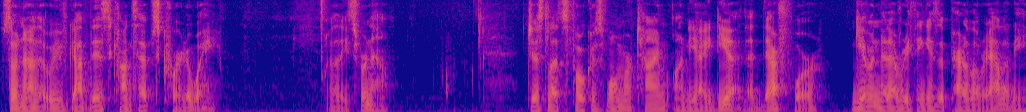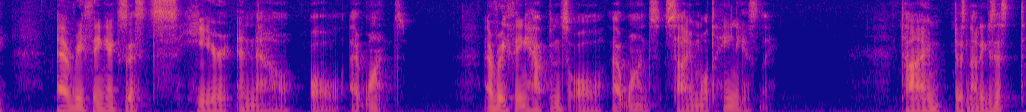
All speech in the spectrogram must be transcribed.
So now that we've got this concept squared away, at least for now, just let's focus one more time on the idea that therefore, given that everything is a parallel reality, everything exists here and now all at once. Everything happens all at once, simultaneously. Time does not exist.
